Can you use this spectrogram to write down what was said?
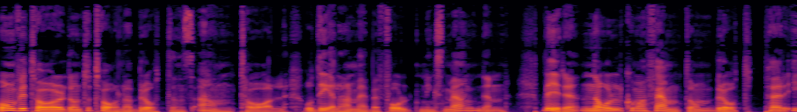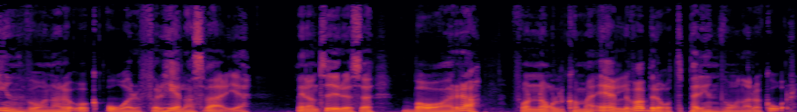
Om vi tar de totala brottens antal och delar med befolkningsmängden blir det 0,15 brott per invånare och år för hela Sverige medan Tyresö bara får 0,11 brott per invånare och år.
